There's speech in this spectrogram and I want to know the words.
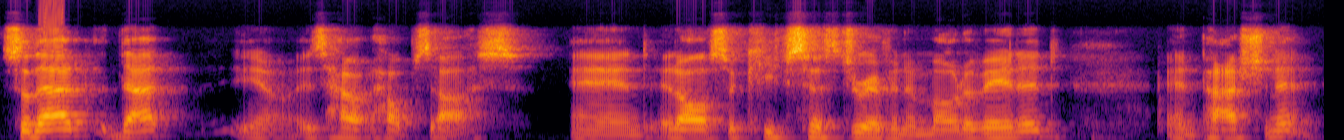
so that that you know is how it helps us and it also keeps us driven and motivated and passionate.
